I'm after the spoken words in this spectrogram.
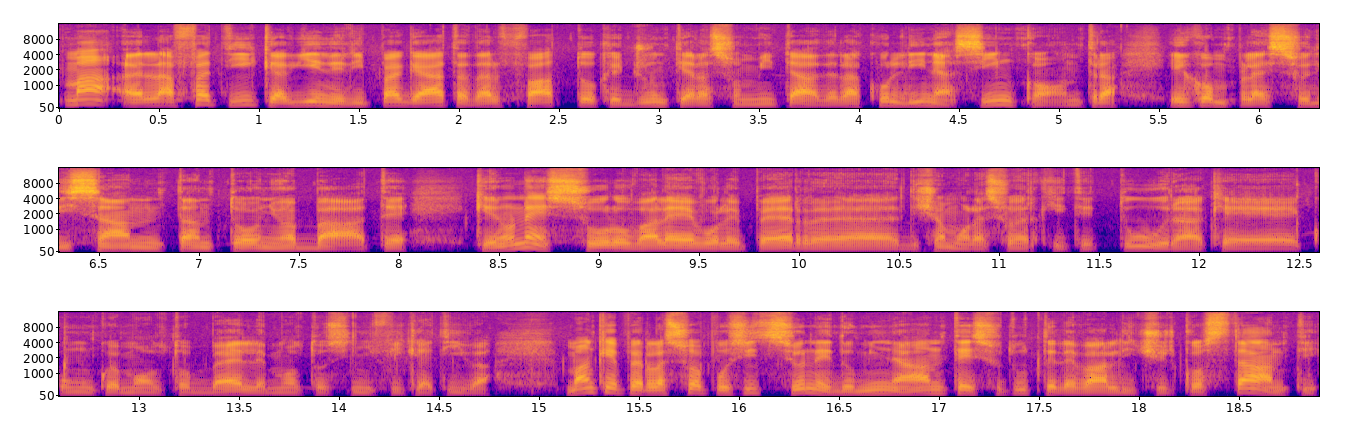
ma eh, la fatica viene ripagata dal fatto che giunti alla sommità della collina si incontra il complesso di Sant'Antonio Abate, che non è solo valevole per eh, diciamo, la sua architettura, che è comunque molto bella e molto significativa, ma anche per la sua posizione dominante su tutte le valli circostanti.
